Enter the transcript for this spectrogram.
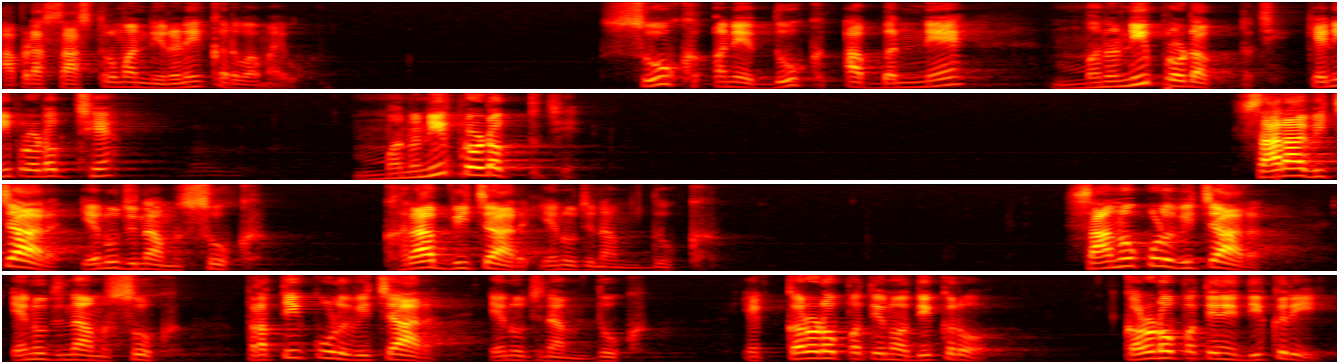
આપણા શાસ્ત્રોમાં નિર્ણય કરવામાં આવ્યો. સુખ અને દુઃખ આ બંને મનની પ્રોડક્ટ છે. કેની પ્રોડક્ટ છે? મનની પ્રોડક્ટ છે. સારા વિચાર, એનું જ નામ સુખ. ખરાબ વિચાર, એનું જ નામ દુઃખ. સાનુકૂળ વિચાર, એનું જ નામ સુખ. પ્રતિકૂળ વિચાર, એનું જ નામ દુઃખ. એક કરોડોપતિનો દીકરો, કરોડોપતિની દીકરી,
